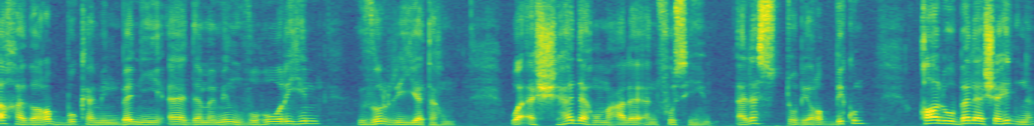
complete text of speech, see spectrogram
أخذ ربك من بني آدم من ظهورهم ذريتهم وأشهدهم على أنفسهم. ألست بربكم؟ قالوا بلى شهدنا.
